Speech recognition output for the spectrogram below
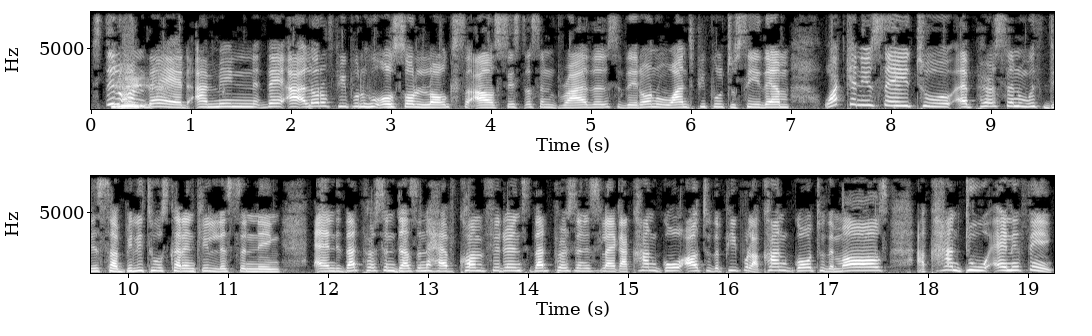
Still on Yes. that, I mean, there are a lot of people who also locks our sisters and brothers. They don't want people to see them. What can you say to a person with disability who's currently listening and that person doesn't have confidence? That person is like, I can't go out to the people. I can't go to the malls. I can't do anything.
